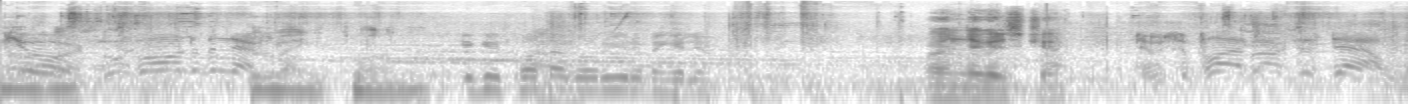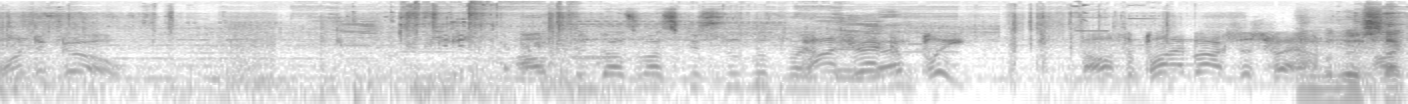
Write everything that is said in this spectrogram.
gidiyorum. Dur gittim doğru yürü ben geliyorum. Önde gözüküyor. Altın gaz maskesini unutmayın beyler. Ben buluyorsak.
